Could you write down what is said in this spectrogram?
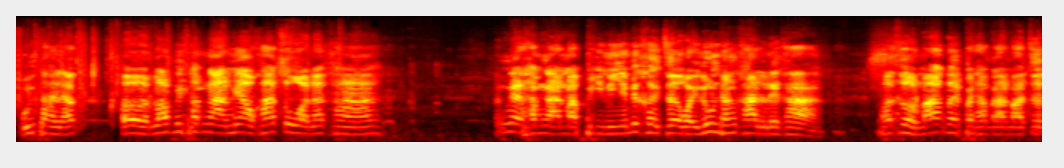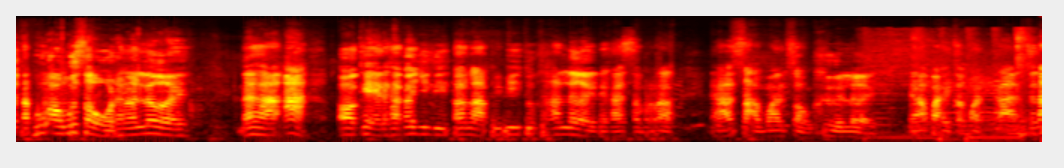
ออุ้ยตายแล้ว เออรอบนี้ทำงานไม่เอาค่าตัวนะคะตั้งแต่ทำงานมาปีนี้ยังไม่เคยเจอวัยรุ่นทั้งคันเลยค่ะ เพราะส่วนมากเลยไปทำงานมาเจอแต่ผู้อาวุโสทั้งนั้นเลยนะคะอะโอเคนะคะก็ยินดีต้อนรับพี่ๆทุกท่านเลยนะคะสำหรับนะคะสามวันสองคืนเลยนะคะไปจังหวัดกาญจน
